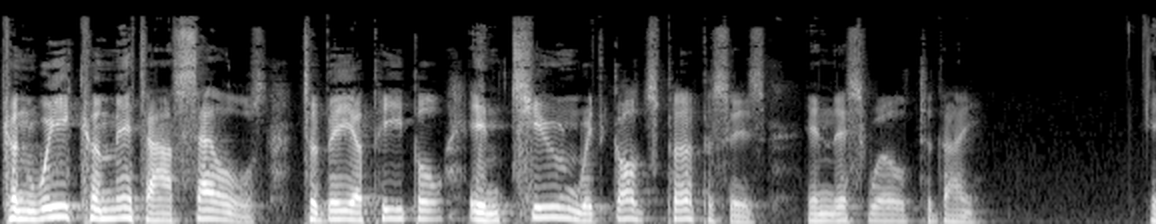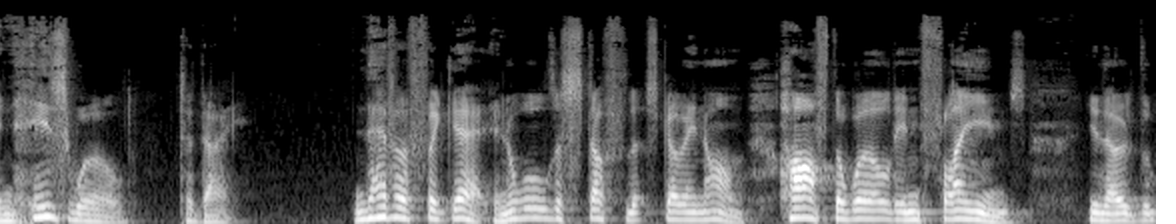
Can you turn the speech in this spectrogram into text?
Can we commit ourselves to be a people in tune with God's purposes in this world today? In his world today. Never forget in all the stuff that's going on, half the world in flames, you know, the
